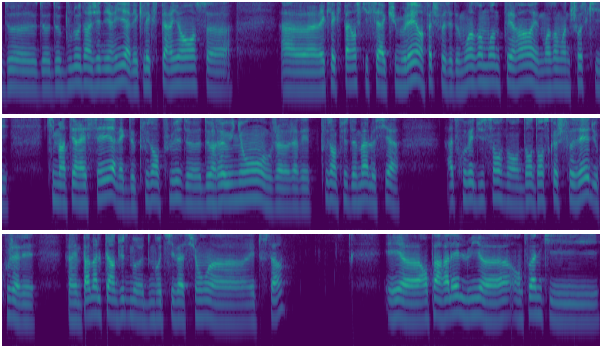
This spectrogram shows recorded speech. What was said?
de, de, boulot d'ingénierie avec l'expérience euh, euh, avec l'expérience qui s'est accumulée, en fait, je faisais de moins en moins de terrain et de moins en moins de choses qui, qui m'intéressaient, avec de plus en plus de, de réunions où j'avais de plus en plus de mal aussi à, à trouver du sens dans, dans, dans ce que je faisais. Du coup, j'avais quand même pas mal perdu de, de motivation euh, et tout ça. Et euh, en parallèle, lui, euh, Antoine, qui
